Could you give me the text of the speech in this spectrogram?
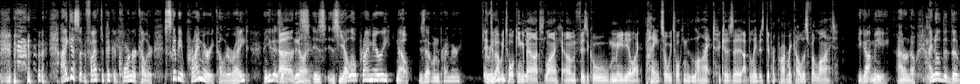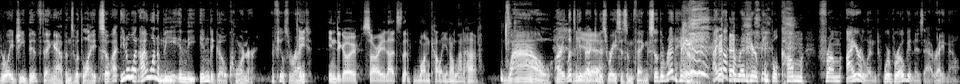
I guess if I have to pick a corner color, it's going to be a primary color, right? And you guys are uh, artists. No. Is is yellow primary? No, is that one primary? Green? Are we talking yeah. about like um, physical media, like paints, or are we talking light? Because uh, I believe it's different primary colors for light. You got me. I don't know. I know that the Roy G. Biv thing happens with light. So, I, you know what? I want to be hmm. in the indigo corner. It feels right. Indigo, sorry, that's the one color you're not allowed to have. Wow. All right, let's get yeah. back to this racism thing. So, the red hair, I thought the red hair people come from Ireland, where Brogan is at right now.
